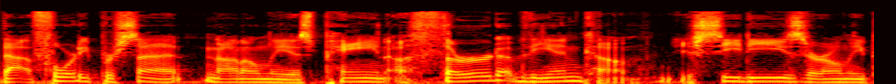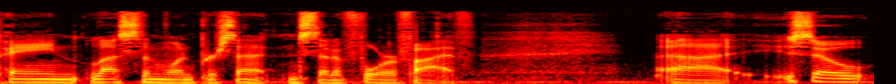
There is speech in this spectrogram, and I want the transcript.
that 40% not only is paying a third of the income, your CDs are only paying less than 1% instead of 4 or 5. Uh, so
